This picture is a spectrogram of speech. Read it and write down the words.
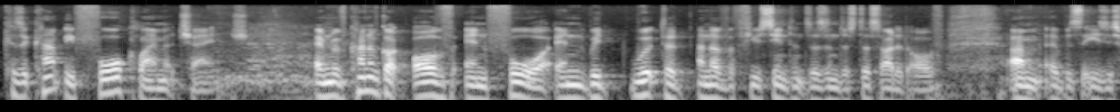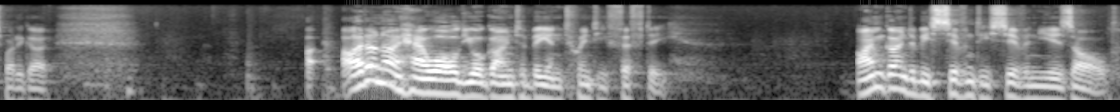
Because it can't be for climate change. And we've kind of got of and for, and we worked another few sentences and just decided of. Um, it was the easiest way to go. I, I don't know how old you're going to be in 2050. I'm going to be 77 years old.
